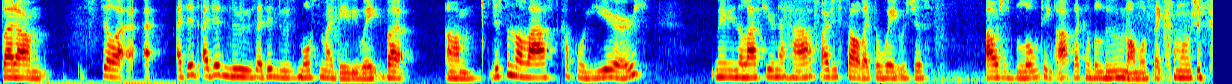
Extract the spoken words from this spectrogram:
but um, still I, I I did I did lose I did lose most of my baby weight, but um, just in the last couple years, maybe in the last year and a half, I just felt like the weight was just I was just bloating up like a balloon almost like someone was just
